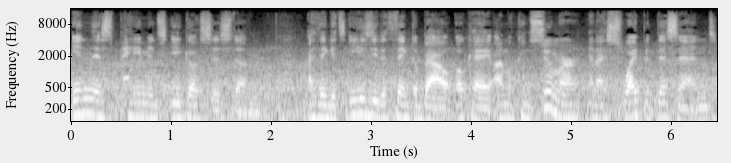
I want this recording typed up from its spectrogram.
in this payments ecosystem, I think it's easy to think about, okay, I'm a consumer and I swipe at this end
